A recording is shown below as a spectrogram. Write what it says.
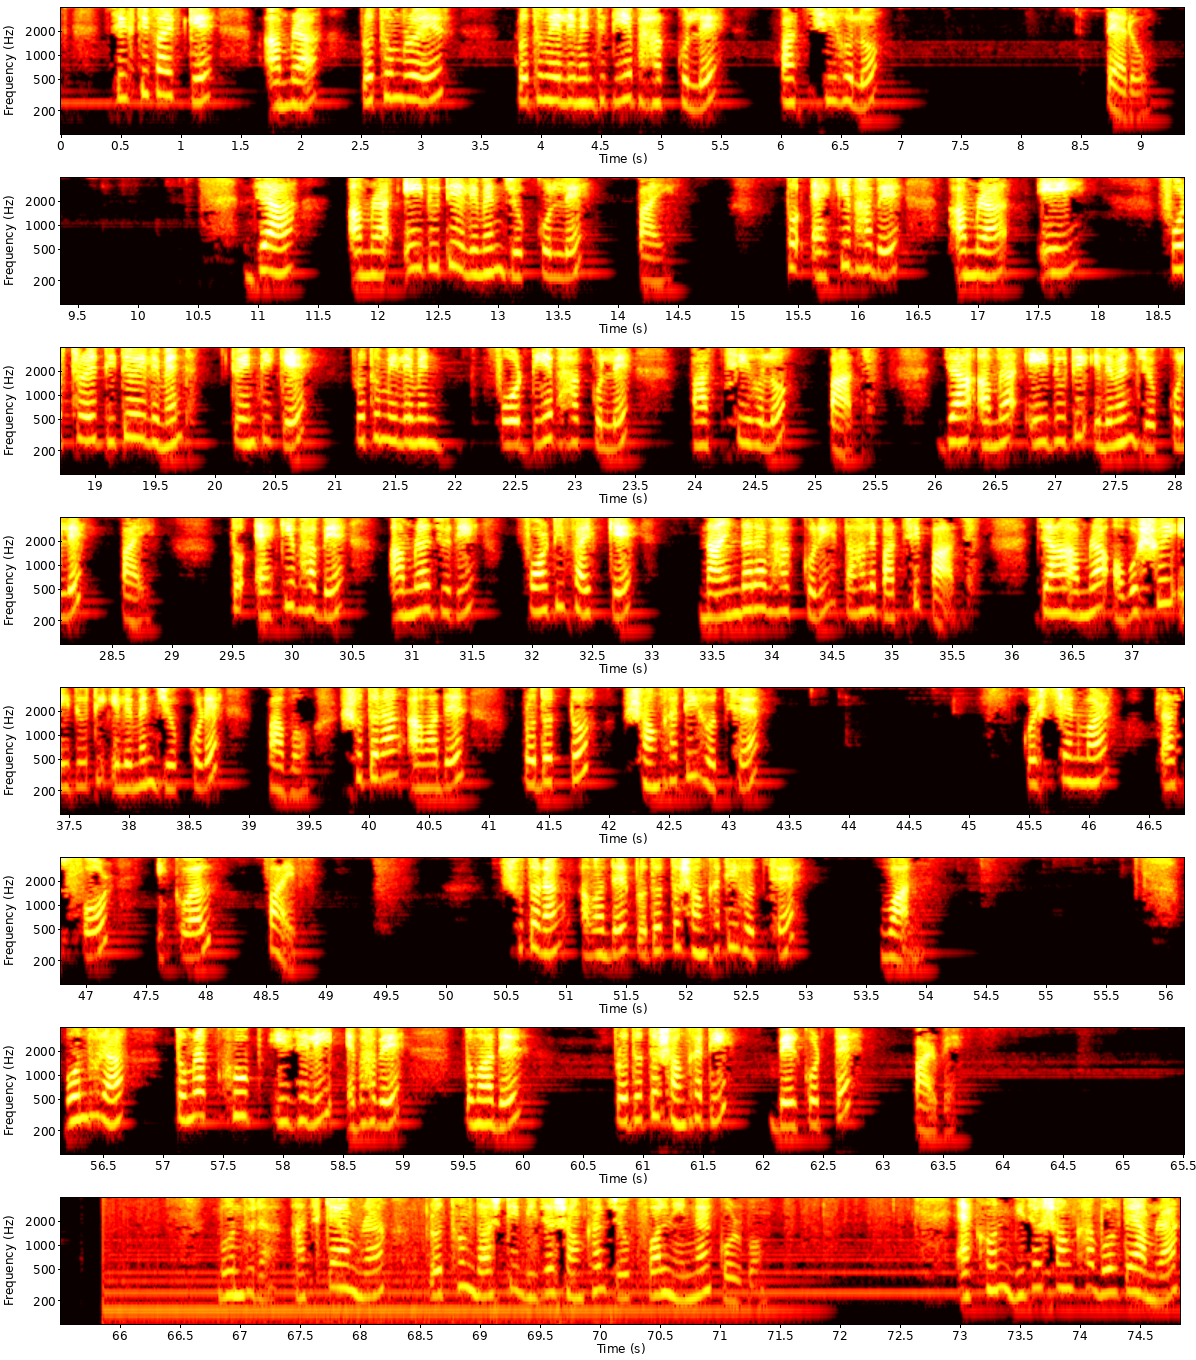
সিক্সটি ফাইভকে আমরা প্রথম রো এর প্রথম এলিমেন্টটি দিয়ে ভাগ করলে পাচ্ছি হল তেরো। যা আমরা এই দুটি এলিমেন্ট যোগ করলে পাই। তো একইভাবে আমরা এই ফোর্থ রোয়ের দ্বিতীয় এলিমেন্ট টোয়েন্টিকে প্রথম এলিমেন্ট ফোর দিয়ে ভাগ করলে পাচ্ছি হল পাঁচ, যা আমরা এই দুটি এলিমেন্ট যোগ করলে পাই। তো একইভাবে আমরা যদি ফর্টি ফাইভকে নাইন দ্বারা ভাগ করি, তাহলে পাচ্ছি পাঁচ, যা আমরা অবশ্যই এই দুটি এলিমেন্ট যোগ করে পাব। সুতরাং আমাদের প্রদত্ত সংখ্যাটি হচ্ছে question mark plus four equal five সুতরাং আমাদের প্রদত্ত সংখ্যাটি হচ্ছে ওয়ান বন্ধুরা, তোমরা খুব ইজিলি এভাবে তোমাদের প্রদত্ত সংখ্যাটি বের করতে পারবে। বন্ধুরা, আজকে আমরা প্রথম দশটি বিজোড় সংখ্যার যোগফল নির্ণয় করব। এখন বিজোড় সংখ্যা বলতে আমরা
